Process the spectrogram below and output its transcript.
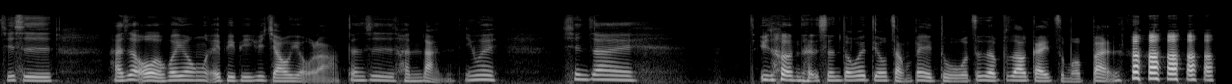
其实还是偶尔会用 A P P 去交友啦，但是很懒，因为现在遇到的男生都会丢长辈图，我真的不知道该怎么办。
